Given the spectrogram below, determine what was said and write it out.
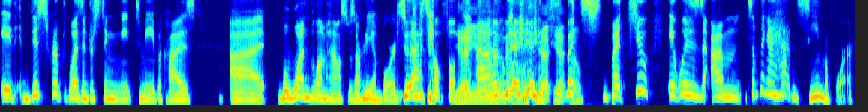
it this script was interesting to me because, uh, well, one Blumhouse was already on board, so that's helpful. Yeah, yeah, yeah, Um, course. Yeah, yeah, but no. but two, it was um something I hadn't seen before,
